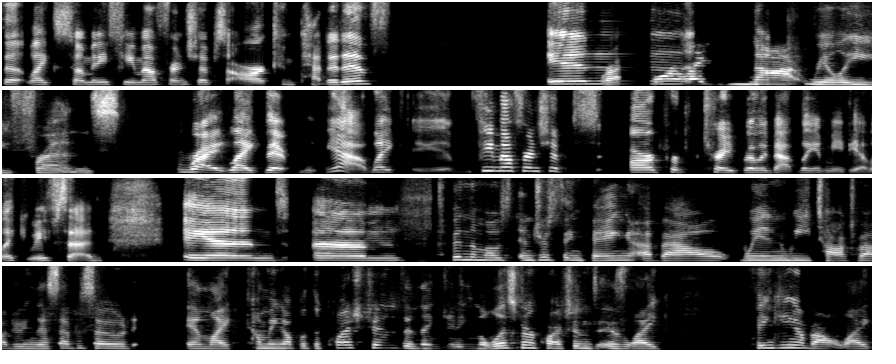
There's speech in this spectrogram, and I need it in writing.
that like so many female friendships are competitive in right or like not really friends Right. Like they're, yeah, like eh, female friendships are portrayed really badly in media, like we've said. And um, it's been the most interesting thing about when we talked about doing this episode and like coming up with the questions and then getting the listener questions is like thinking about like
